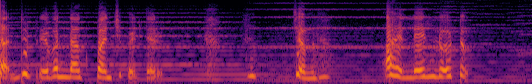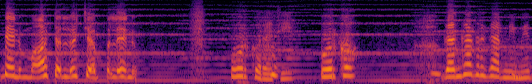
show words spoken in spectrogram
తండ్రి ప్రేమను నాకు పంచిపెట్టారు. జమున ఆయన లేని లోటు నేను మాటల్లో చెప్పలేను. ఊరుకో రాజీ ఊరుకో. గంగాధర్ గారు నీ మీద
